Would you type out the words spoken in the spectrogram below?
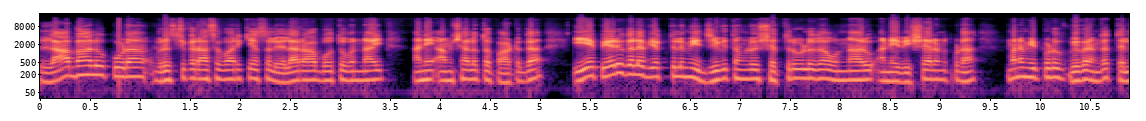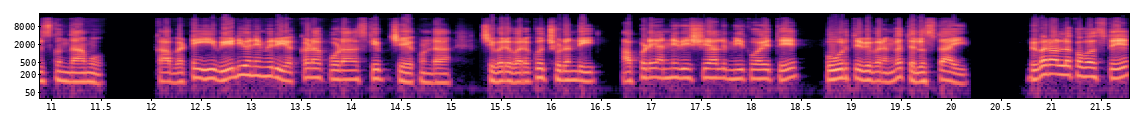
లాభాలు కూడా వృశ్చిక రాశి వారికి అసలు ఎలా రాబోతూ ఉన్నాయి అనే అంశాలతో పాటుగా ఏ పేరు గల వ్యక్తులు మీ జీవితంలో శత్రువులుగా ఉన్నారు అనే విషయాలను కూడా మనం ఇప్పుడు వివరంగా తెలుసుకుందాము. కాబట్టి ఈ వీడియోని మీరు ఎక్కడా కూడా స్కిప్ చేయకుండా చివరి వరకు చూడండి. అప్పుడే అన్ని విషయాలు మీకు అయితే పూర్తి వివరంగా తెలుస్తాయి. వివరాల్లోకి వస్తే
